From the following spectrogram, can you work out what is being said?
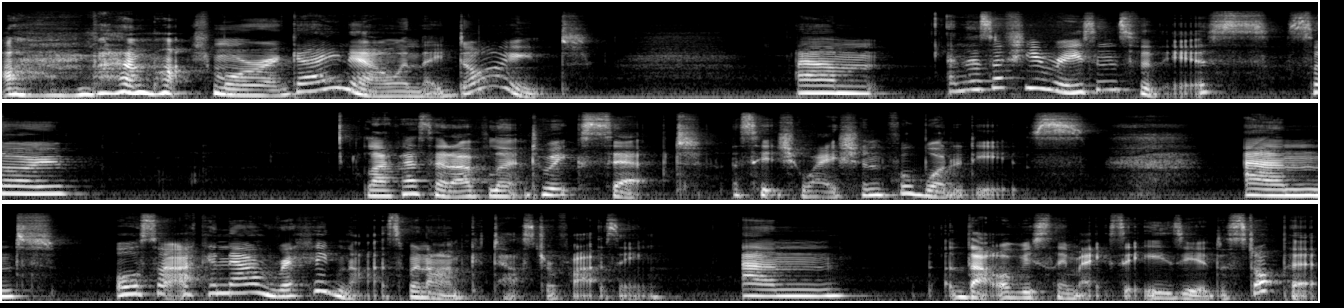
Um, but I'm much more okay now when they don't. Um, and there's a few reasons for this. So, like I said, I've learnt to accept a situation for what it is. And also, I can now recognize when I'm catastrophizing. And that obviously makes it easier to stop it.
